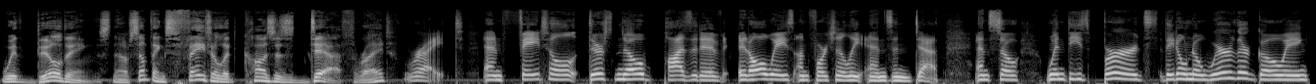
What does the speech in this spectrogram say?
with buildings. Now, if something's fatal, it causes death, right? Right. And fatal, there's no positive. It always, unfortunately, ends in death. And so when these birds, they don't know where they're going,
